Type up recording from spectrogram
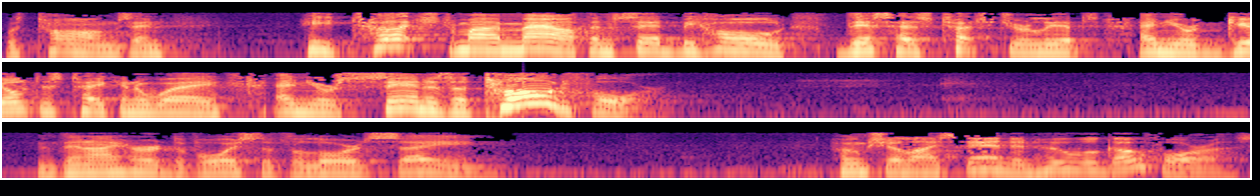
with tongs, and he touched my mouth and said, Behold, this has touched your lips, and your guilt is taken away, and your sin is atoned for. And then I heard the voice of the Lord saying, Whom shall I send, and who will go for us?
